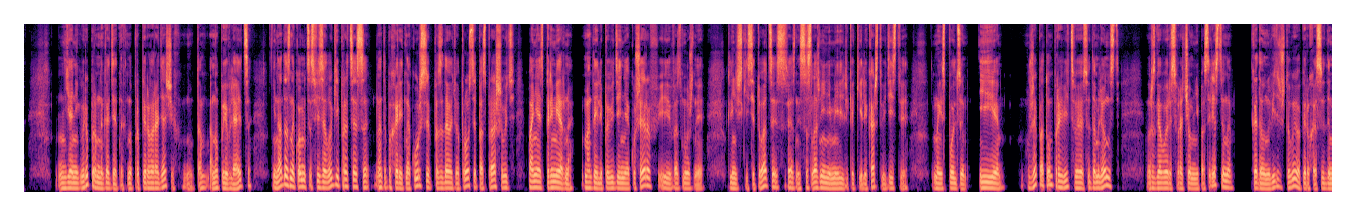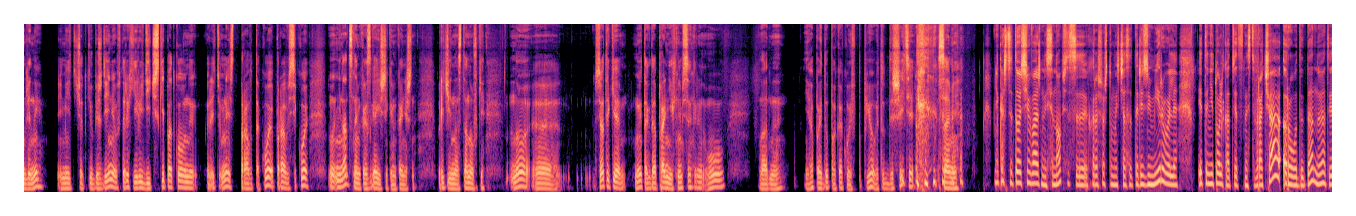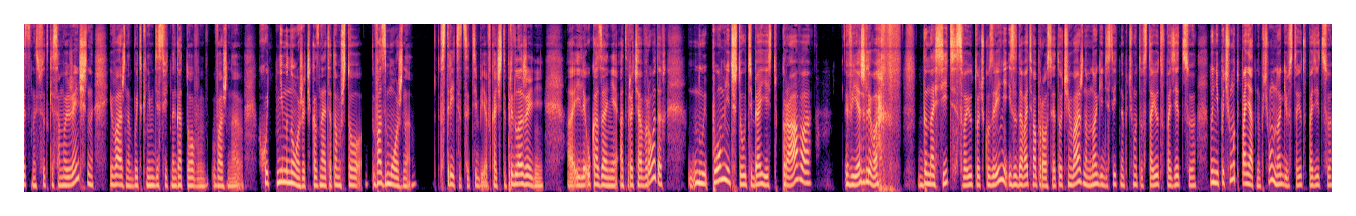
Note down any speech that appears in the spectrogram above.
Я не говорю про многодетных, но про первородящих, ну, там оно появляется. И надо ознакомиться с физиологией процесса, надо походить на курсы, позадавать вопросы, поспрашивать, понять примерно модели поведения акушеров и возможные клинические ситуации, связанные с осложнениями или какие лекарства и действия мы используем. И уже потом проявить свою осведомленность в разговоре с врачом непосредственно, когда он увидит, что вы, во-первых, осведомлены имеете четкие убеждения, во-вторых, юридически подкованы. Говорите, у меня есть право такое, право секое. Ну, не надо с нами, как с гаишниками, конечно, причина остановки. Но э, все-таки мы тогда проникнемся. Говорим, о, ладно, я пойду пока кофе попью, а вы тут дышите сами. Мне кажется, это очень важный синопсис. И хорошо, что мы сейчас это резюмировали. Это не только ответственность врача роды, да, но и ответственность все-таки самой женщины. И важно быть к ним действительно готовым. Важно хоть немножечко знать о том, что возможно встретиться тебе в качестве предложений а, или указаний от врача в родах, ну и помнить, что у тебя есть право вежливо доносить свою точку зрения и задавать вопросы. Это очень важно. Многие действительно почему-то встают в позицию, ну не почему-то, понятно, почему многие встают в позицию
